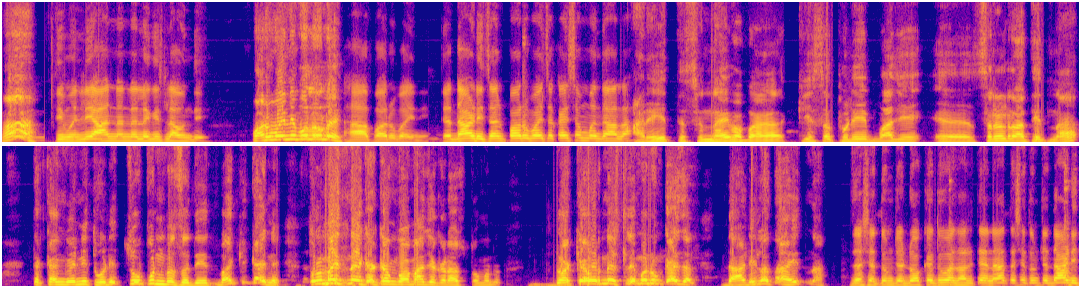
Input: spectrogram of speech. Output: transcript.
हा? ती म्हणली अण्णांना लगेच लावून दे. पारुबाईने बोलवलंय? हा पारुबाईने. त्या दाढीचा आणि पारुबाईचा काय संबंध आला? अरे तसं नाही बाबा. केस थोडे माझे अं, सरळ राहतेत ना त्या कंगव्यानी थोडे चोपून बसत आहेत. बाकी काय नाही. तुला माहीत नाही का कंगवा माझ्याकडे असतो म्हणून? डोक्यावर नसले म्हणून काय झालं? दाढीला तर आहेत ना. जशा तुमच्या डोक्यात उभा झाल्या ना तशा तुमच्या दाढीत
